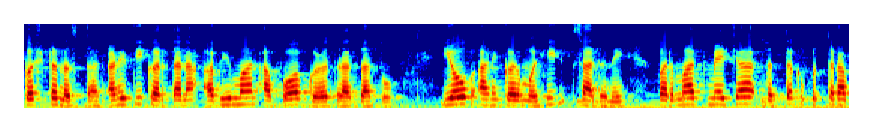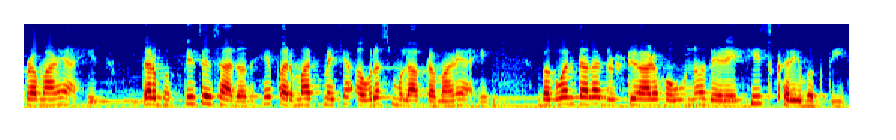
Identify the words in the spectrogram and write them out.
कष्ट नसतात आणि ती करताना अभिमान आपोआप गळत राहत जातो. योग आणि कर्म ही साधने परमात्म्याच्या दत्तकपुत्राप्रमाणे आहेत. तर भक्तीचे साधन हे परमात्म्याच्या अवरस मुलाप्रमाणे आहे. भगवंताला दृष्टीआड होऊ न देणे हीच खरी भक्ती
